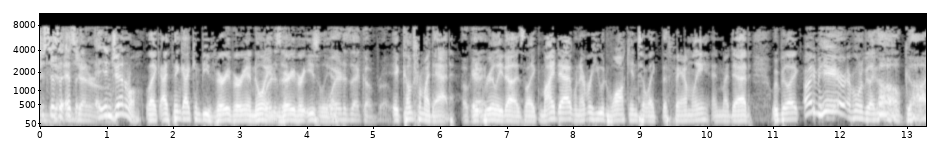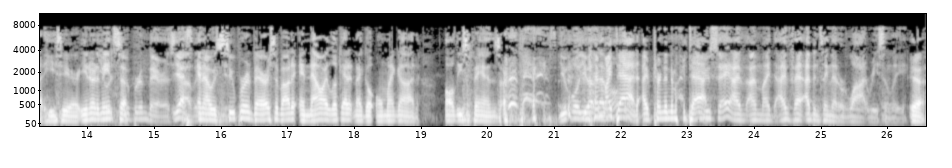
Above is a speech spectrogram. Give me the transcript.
just in, as, a, in as a- general. in general, like I think I can be very, very annoying, very, that- very easily. Where does that come from? it comes from my dad. Okay. It really does. Like my dad, whenever he would walk into like the family and my dad would be like, I'm here. Everyone would be like, oh God, he's here. You know what I mean? So super embarrassed. yes. probably. And I was super embarrassed about it. And now I look at it and I go, oh my God, all these fans are embarrassed. You- well, you have I'm my moment. dad. I've turned into my dad. You say I've I'm my I've had, I've been saying that a lot recently. Yeah.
